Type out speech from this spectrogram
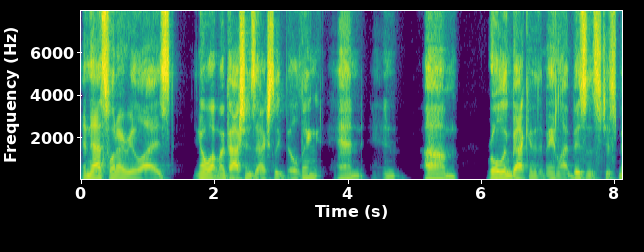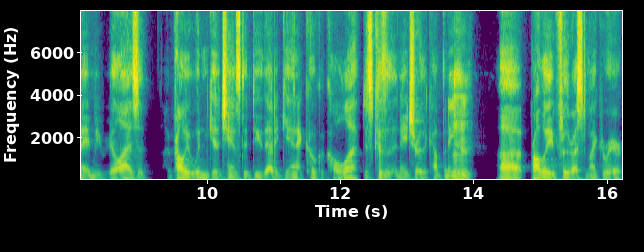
And that's when I realized, you know what, my passion is actually building and and um, rolling back into the mainline business just made me realize that I probably wouldn't get a chance to do that again at Coca Cola just because of the nature of the company, mm-hmm. uh, probably for the rest of my career.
